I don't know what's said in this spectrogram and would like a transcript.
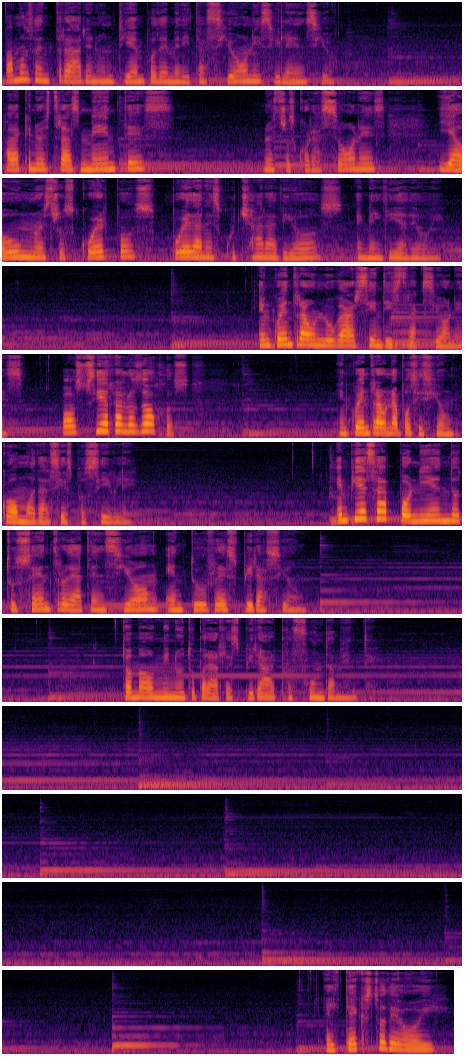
vamos a entrar en un tiempo de meditación y silencio para que nuestras mentes, nuestros corazones y aún nuestros cuerpos puedan escuchar a Dios en el día de hoy. Encuentra un lugar sin distracciones o cierra los ojos. Encuentra una posición cómoda si es posible. Empieza poniendo tu centro de atención en tu respiración. Toma un minuto para respirar profundamente. El texto de hoy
